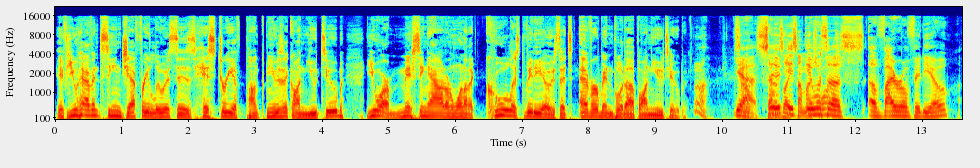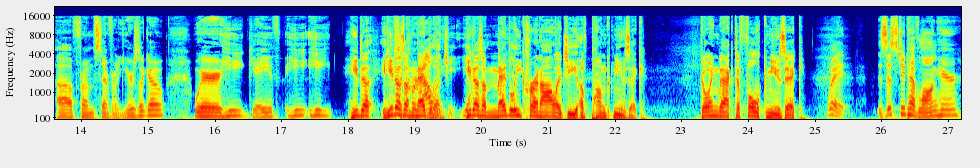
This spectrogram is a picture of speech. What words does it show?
If you haven't seen Jeffrey Lewis's history of punk music on YouTube, you are missing out on one of the coolest videos that's ever been put up on YouTube. Yeah, so sounds it, like something I it should was a, watch. s- a viral video uh, from several years ago where he gave he he He does he does a a, medley. yeah. He does a medley chronology of punk music. Going back to folk music. Wait, does this dude have long hair?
